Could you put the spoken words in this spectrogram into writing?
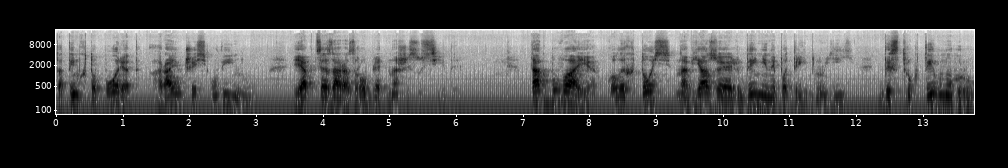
та тим, хто поряд, граючись у війну, як це зараз роблять наші сусіди. Так буває, коли хтось нав'язує людині непотрібну їй деструктивну гру,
